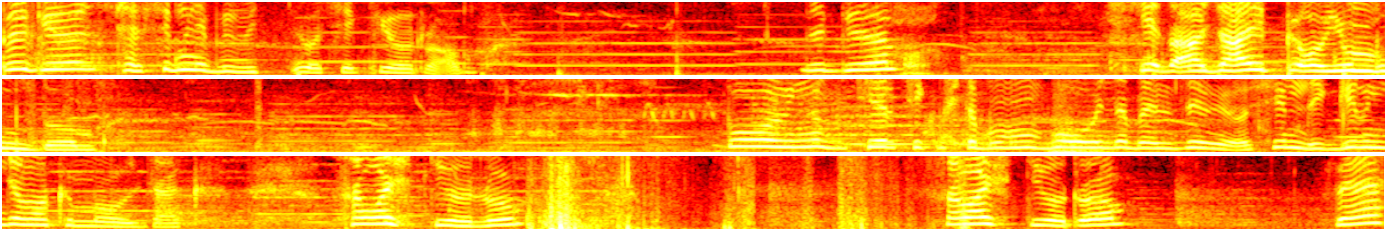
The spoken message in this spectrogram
Bugün sesimle bir video çekiyorum. Bugün yine acayip bir oyun buldum. Bu oyunu bir kere çekmiştim ama bu oyuna benzemiyor. Şimdi girince bakın ne olacak. Savaş diyorum. Savaş diyorum. Ve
